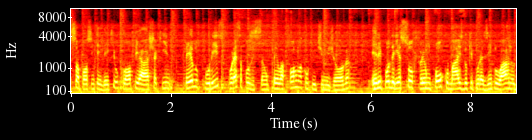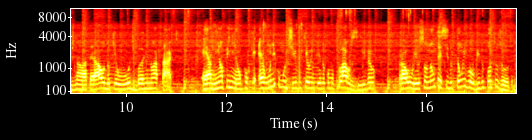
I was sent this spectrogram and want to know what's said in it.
só posso entender que o Klopp acha que pelo por isso, por essa posição, pela forma com que o time joga, ele poderia sofrer um pouco mais do que, por exemplo, o Arnold na lateral, do que o Woodburn no ataque. É a minha opinião, porque é o único motivo que eu entendo como plausível para o Wilson não ter sido tão envolvido quanto os outros.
